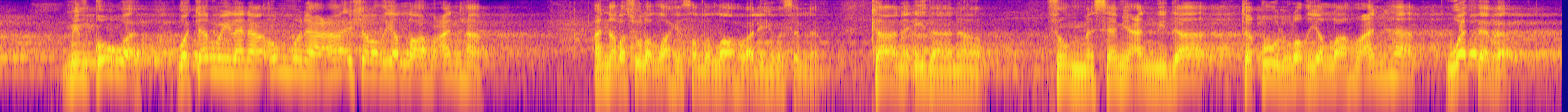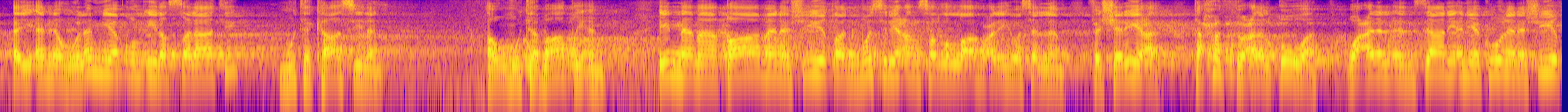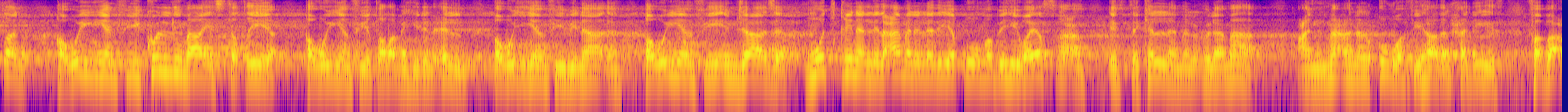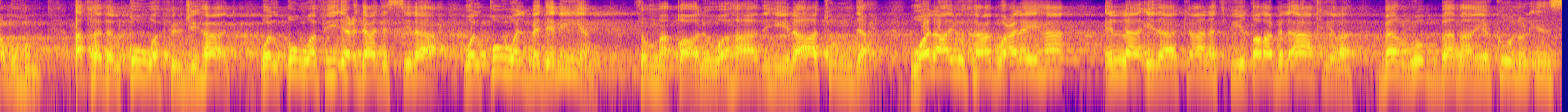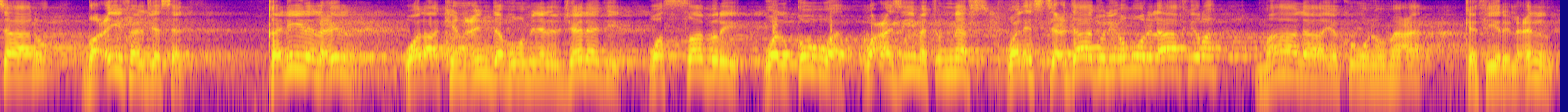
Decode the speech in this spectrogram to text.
من قوة. وتروي لنا أمنا عائشة رضي الله عنها أن رسول الله صلى الله عليه وسلم كان إذا نام ثم سمع النداء تقول رضي الله عنها وثب أي أنه لم يقم إلى الصلاة متكاسلا. أو متباطئا. إنما قام نشيطا مسرعا صلى الله عليه وسلم. فالشريعة تحث على القوة وعلى الإنسان أن يكون نشيطا قويا في كل ما يستطيع قويا في طلبه للعلم قويا في بنائه قويا في إنجازه متقنا للعمل الذي يقوم به ويصنعه. إذ تكلم العلماء عن معنى القوة في هذا الحديث فبعضهم أخذ القوة في الجهاد والقوة في إعداد السلاح والقوة البدنية ثم قالوا وهذه لا تمدح ولا يثاب عليها إلا إذا كانت في طلب الآخرة بل ربما يكون الإنسان ضعيف الجسد قليل العلم ولكن عنده من الجلد والصبر والقوة وعزيمة النفس والاستعداد لأمور الآخرة ما لا يكون مع كثير العلم.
